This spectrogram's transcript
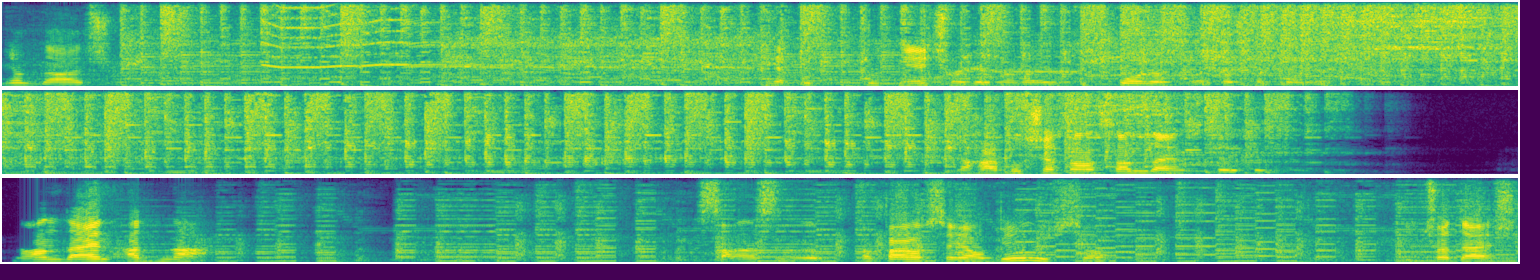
Идем дальше. Нет, тут, тут нечего делать, надо поле, я точно помню. Ага, тут сейчас нас Андайн встретит. Но Андайн одна. Попался я убил и все. И что дальше?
